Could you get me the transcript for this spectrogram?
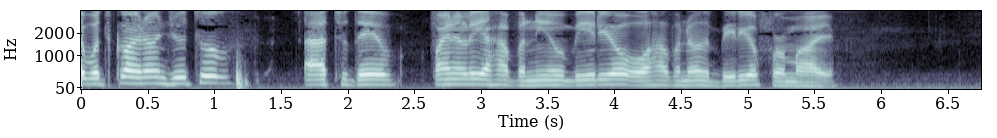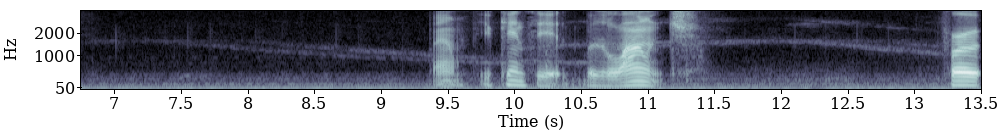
what's going on YouTube? Uh, today, finally, I have a new video or I have another video for my... Bam, you can't see it, but the launch for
